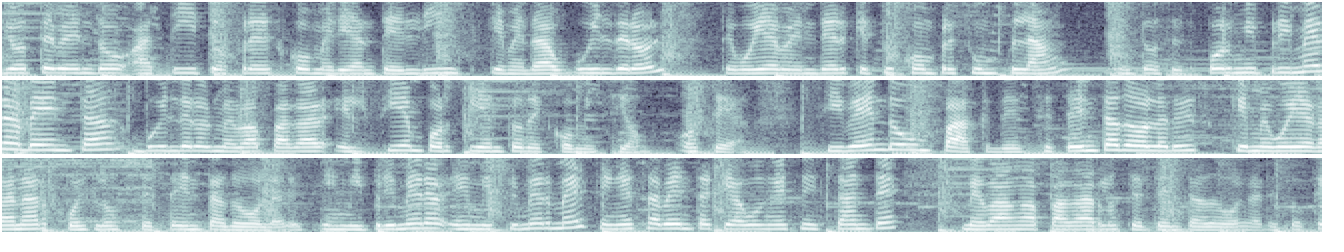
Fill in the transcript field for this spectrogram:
yo te vendo a ti, te ofrezco mediante el link que me da Wilderol, te voy a vender que tú compres un plan. Entonces, por mi primera venta, Wilderol me va a pagar el 100% de comisión. O sea, si vendo un pack de 70 dólares, ¿qué me voy a ganar? Pues los 70 dólares. En mi, en mi primer mes, en esa venta que hago en ese instante, me van a pagar los 70 dólares, ¿ok?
